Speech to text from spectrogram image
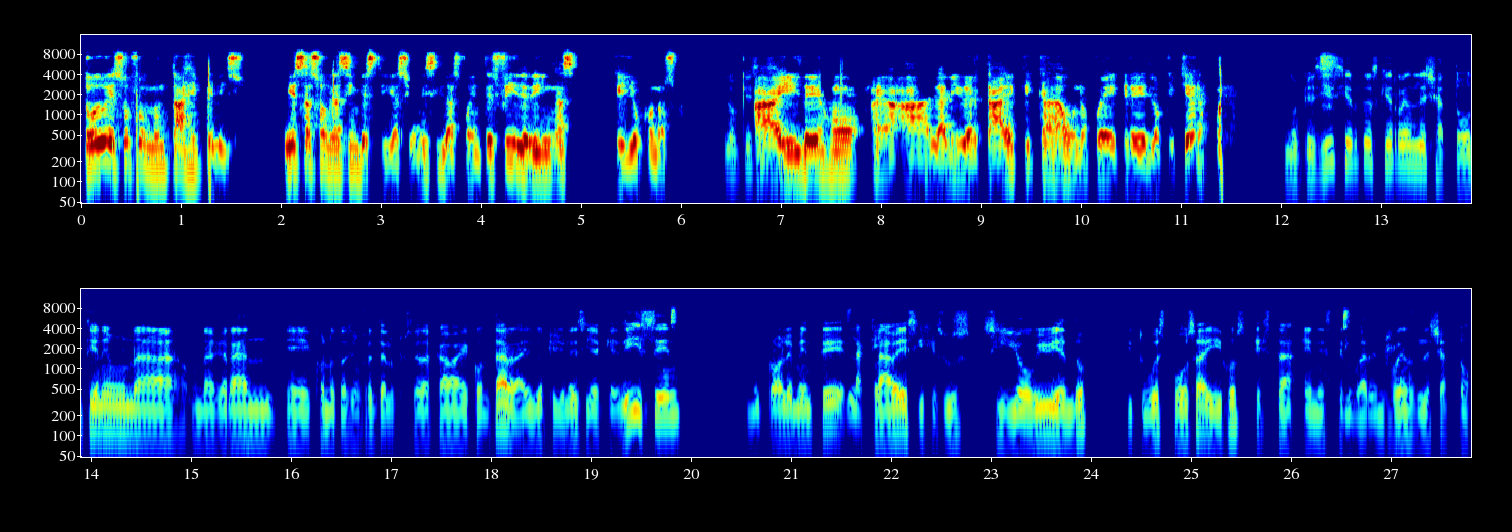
todo eso fue un montaje que él hizo. Esas son las investigaciones y las fuentes fidedignas que yo conozco. Ahí dejo a la libertad de que cada uno puede creer lo que quiera. Lo que sí es cierto es que Rennes Le Chateau tiene una, una gran eh, connotación frente a lo que usted acaba de contar. Ahí es lo que yo le decía, que dicen, muy probablemente la clave si Jesús siguió viviendo, si tuvo esposa e hijos, está en este lugar, en Rennes Le Chateau,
